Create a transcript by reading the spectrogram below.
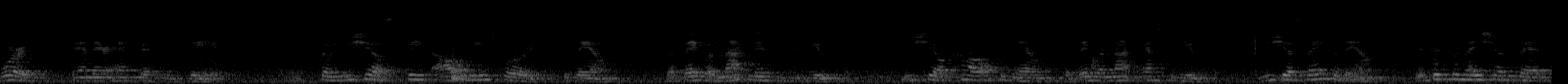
worse than their ancestors did. So you shall speak all these words to them, but they will not listen to you. You shall call to them, but they will not answer you. You shall say to them, This is the nation that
